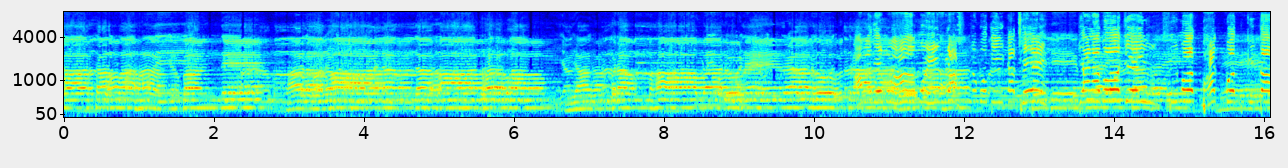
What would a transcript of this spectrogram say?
यत्कृपातमहं वन्दे परमानन्दमाधवं यं ब्रह्मा वरुणेन्द्ररुद्र আমাদের মহামহিম রাষ্ট্রপতির কাছে জানাবো যে এই শ্রীমদ ভাগবত গীতা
